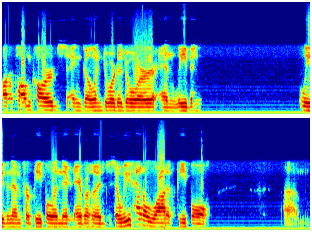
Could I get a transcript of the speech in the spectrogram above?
our palm cards and going door to door and leaving leaving them for people in their neighborhood. So we've had a lot of people um,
